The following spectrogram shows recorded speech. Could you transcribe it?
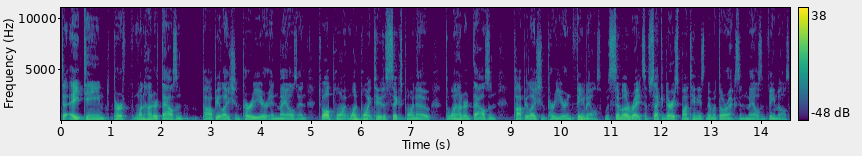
to 18 per 100,000 population per year in males and 12.1.2 to 6.0 to 100,000 population per year in females, with similar rates of secondary spontaneous pneumothorax in males and females,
